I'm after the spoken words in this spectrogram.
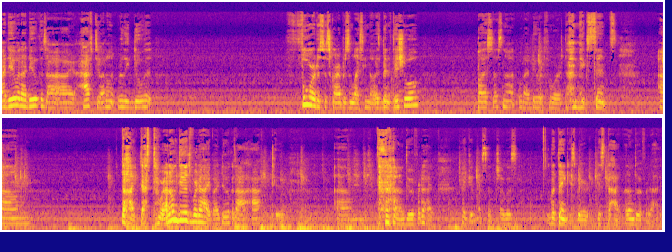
I do what I do because I, I have to. I don't really do it for the subscribers unless, you know, it's beneficial. But that's not what I do it for, if that makes sense. Um, the hype, that's the word. I don't do it for the hype. I do it because I have to. Um, I don't do it for the hype. I get myself chuggles. But thank you, Spirit. It's the hype. I don't do it for the hype.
